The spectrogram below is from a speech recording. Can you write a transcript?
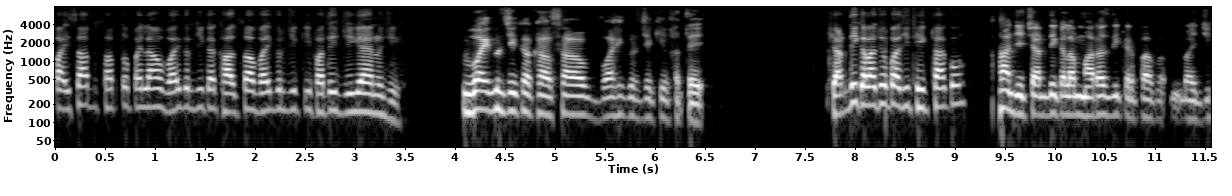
ਭਾਈ ਸਾਹਿਬ ਸਭ ਤੋਂ ਪਹਿਲਾਂ ਵਾਹਿਗੁਰੂ ਜੀ ਕਾ ਖਾਲਸਾ ਵਾਹਿਗੁਰੂ ਜੀ ਕੀ ਫਤਿਹ ਜੀ ਆਇਆਂ ਨੂੰ ਜੀ। ਵਾਹਿਗੁਰੂ ਜੀ ਕਾ ਖਾਲਸਾ ਵਾਹਿਗੁਰੂ ਜੀ ਕੀ ਫਤਿਹ। ਚੜ੍ਹਦੀ ਕਲਾ ਚੋਂ ਭਾਜੀ ਠੀਕ ਠਾਕ ਹੋ? ਹਾਂਜੀ ਚੜ੍ਹਦੀ ਕਲਾ ਮਹਾਰਾਜ ਦੀ ਕਿਰਪਾ ਬਾਈ ਜੀ।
